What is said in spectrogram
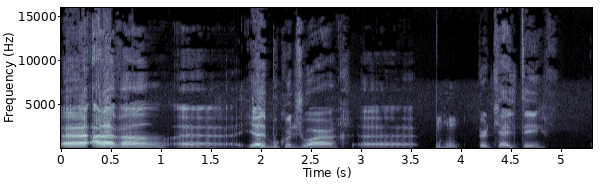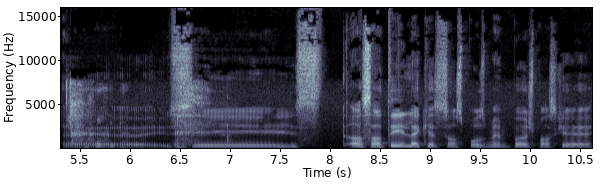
à l'avant, il y a beaucoup de joueurs, mm-hmm. peu de qualité. c'est en santé, la question se pose même pas. Je pense que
